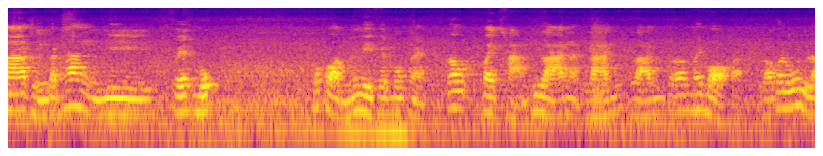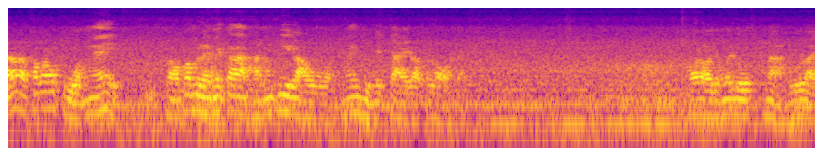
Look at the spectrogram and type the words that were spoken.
มาถึงกระทั่งมี Facebook เมื่อก่อนไม่มี Facebook ไงก็ไปถามที่ร้านอะ ร้านร้านก็ไม่บอกอะ เราก็รู้อยู่แล้วเขาก็ห่วงไง เราก็เลยไม่กล้าทำทั้งที่เราอะไม่อยู่ในใจเราตลอดอะเพราะเรายังไม่รู้หนารู้อะไร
